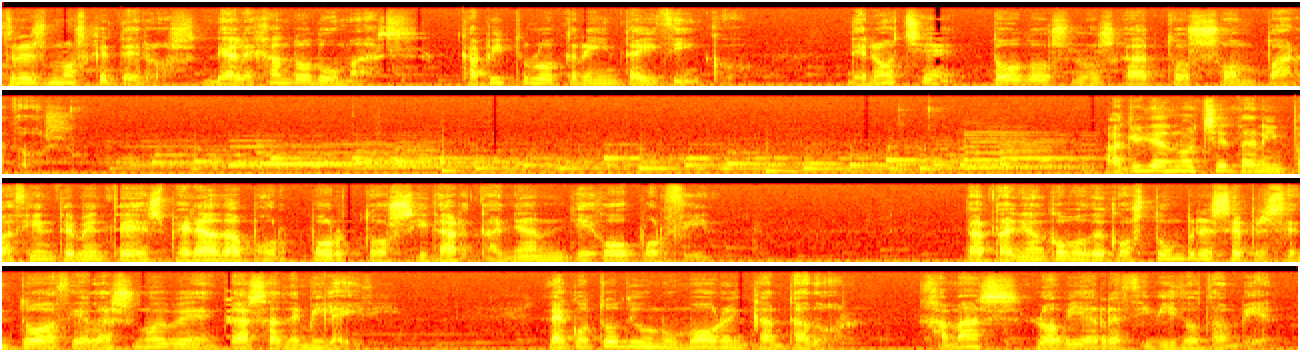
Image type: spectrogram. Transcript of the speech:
tres mosqueteros de Alejandro Dumas, capítulo 35. De noche todos los gatos son pardos. Aquella noche tan impacientemente esperada por Portos y D'Artagnan llegó por fin. D'Artagnan, como de costumbre, se presentó hacia las nueve en casa de Milady. La encontró de un humor encantador. Jamás lo había recibido tan bien.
